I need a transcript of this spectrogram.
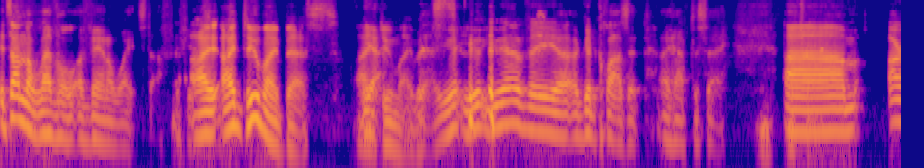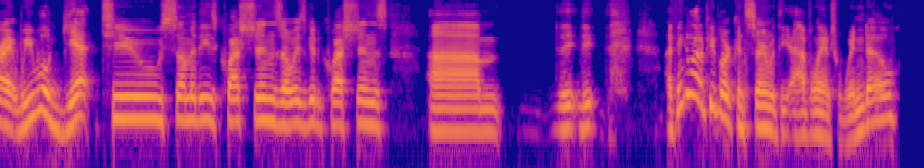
It's on the level of Vanna White stuff. I I do my best. I yeah. do my best. You, you, you have a, uh, a good closet, I have to say. Um, all right, we will get to some of these questions. Always good questions. Um, the, the, I think a lot of people are concerned with the Avalanche window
